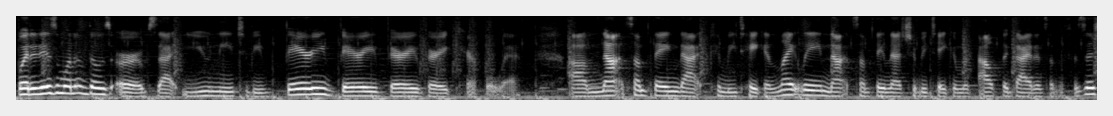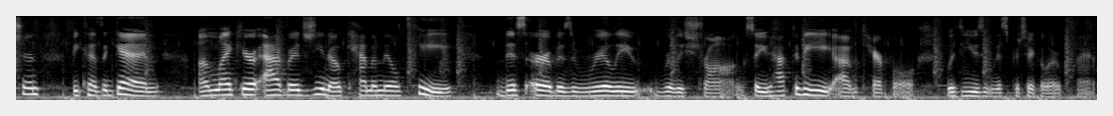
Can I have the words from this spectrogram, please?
but it is one of those herbs that you need to be very, very, very, very careful with. Um, not something that can be taken lightly, not something that should be taken without the guidance of a physician, because again, unlike your average, you know, chamomile tea, this herb is really, really strong. So you have to be um, careful with using this particular plant.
